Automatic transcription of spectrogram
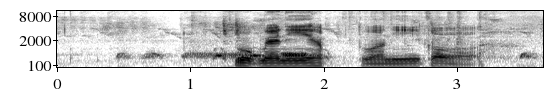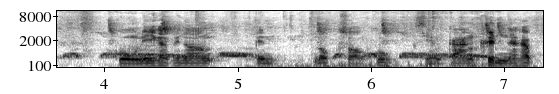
ลูกแม่นี้ครับ ตัวนี้ก็กรงนี้ครับพี่น้องเป็นนกสองกุ๊กเสียงกลางขึ้นนะครับ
